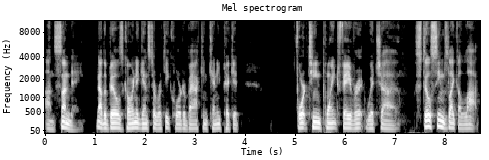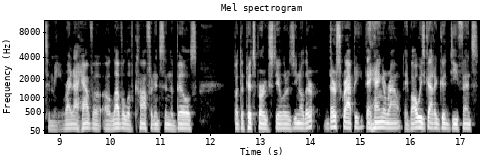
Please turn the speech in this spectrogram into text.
on Sunday. Now, the Bills going against a rookie quarterback in Kenny Pickett, 14 point favorite, which uh, still seems like a lot to me, right? I have a, a level of confidence in the Bills, but the Pittsburgh Steelers, you know, they're they're scrappy. They hang around. They've always got a good defense.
